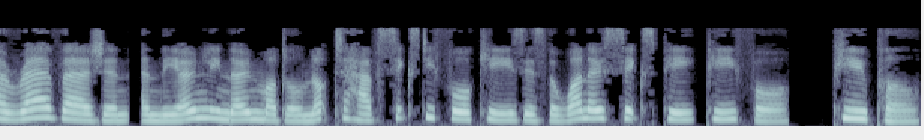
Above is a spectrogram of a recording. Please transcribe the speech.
A rare version, and the only known model not to have 64 keys is the 106P P for pupil,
